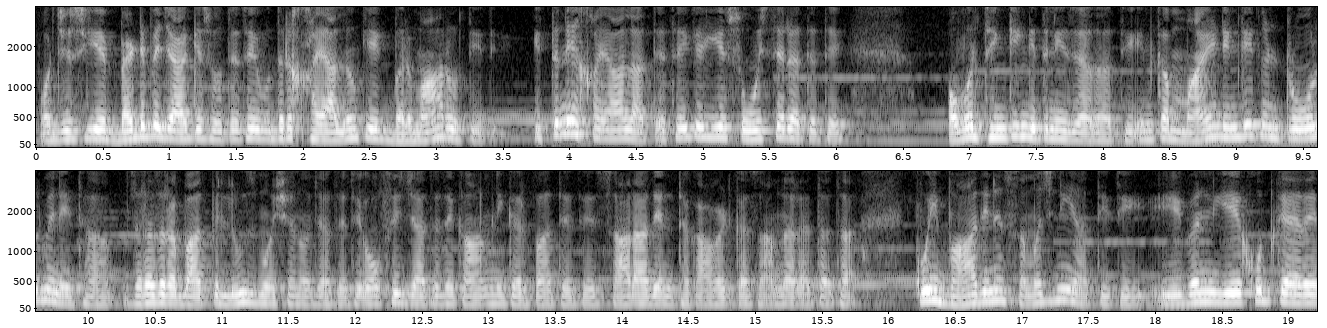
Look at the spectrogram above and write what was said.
اور جس یہ بیڈ پہ جا کے سوتے تھے، ادھر خیالوں کی ایک برمار ہوتی تھی۔ اتنے خیال آتے تھے کہ یہ سوچتے رہتے تھے اوور تھنکنگ اتنی زیادہ تھی ان کا مائنڈ ان کے کنٹرول میں نہیں تھا ذرا ذرا بات پہ لوز موشن ہو جاتے تھے آفس جاتے تھے کام نہیں کر پاتے تھے سارا دن تھکاوٹ کا سامنا رہتا تھا کوئی بات انہیں سمجھ نہیں آتی تھی ایون یہ خود کہہ رہے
